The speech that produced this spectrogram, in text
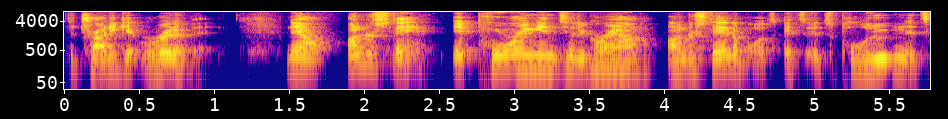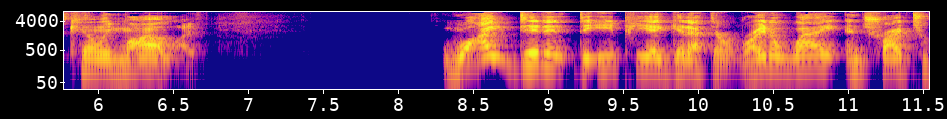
to try to get rid of it. Now, understand it pouring into the ground, understandable. It's it's it's pollutant, it's killing wildlife. Why didn't the EPA get out there right away and try to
